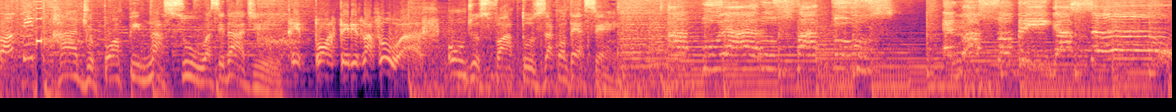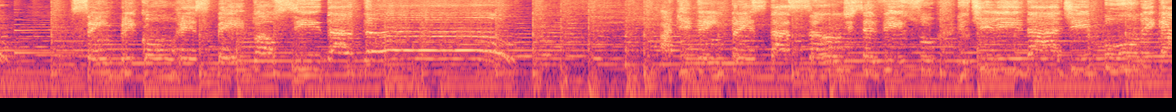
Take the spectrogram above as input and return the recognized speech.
Pop. Rádio Pop na sua cidade. Repórteres nas ruas. Onde os fatos acontecem. Apurar os fatos é nossa obrigação. Sempre com respeito ao cidadão. Aqui tem prestação de serviço e utilidade pública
